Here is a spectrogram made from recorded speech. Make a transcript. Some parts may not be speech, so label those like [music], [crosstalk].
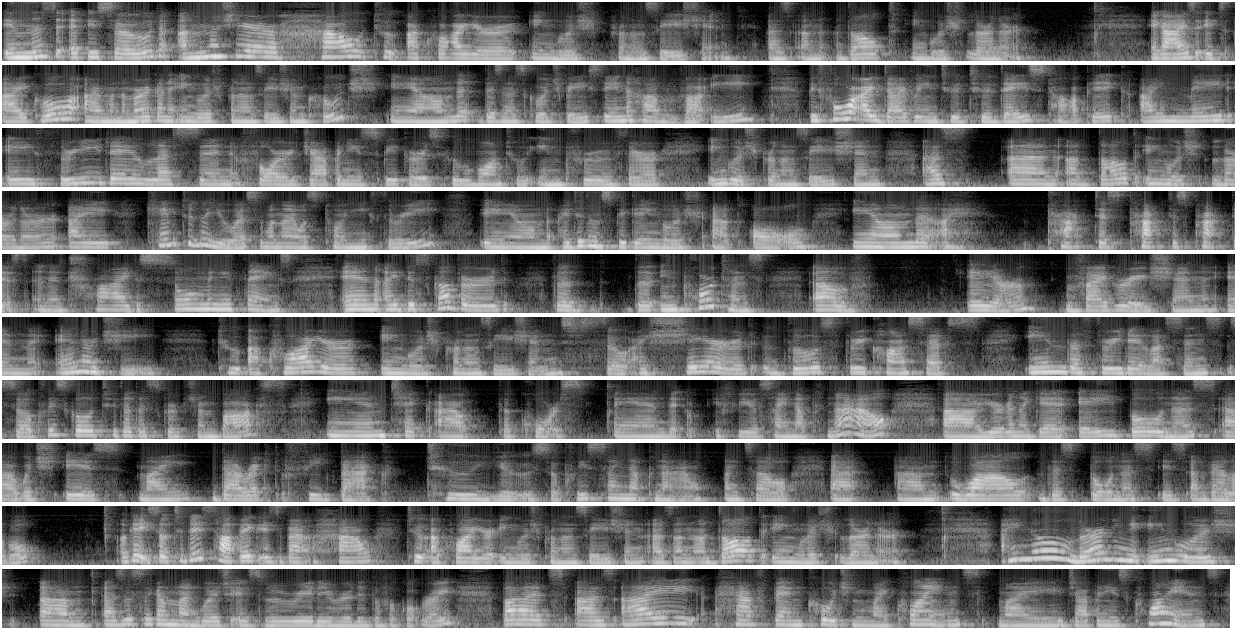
In this episode, I'm gonna share how to acquire English pronunciation as an adult English learner. Hey guys, it's Aiko. I'm an American English pronunciation coach and business coach based in Hawaii. Before I dive into today's topic, I made a three day lesson for Japanese speakers who want to improve their English pronunciation. As an adult English learner, I came to the US when I was 23 and I didn't speak English at all. And I practiced, practice, practice, and then tried so many things. And I discovered the the importance of air, vibration, and energy to acquire English pronunciation. So I shared those three concepts in the three day lessons. So please go to the description box and check out the course. And if you sign up now, uh, you're gonna get a bonus, uh, which is my direct feedback to you. So please sign up now until uh, um, while this bonus is available. Okay, so today's topic is about how to acquire English pronunciation as an adult English learner. I know learning English um, as a second language is really, really difficult, right? But as I have been coaching my clients, my Japanese clients,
